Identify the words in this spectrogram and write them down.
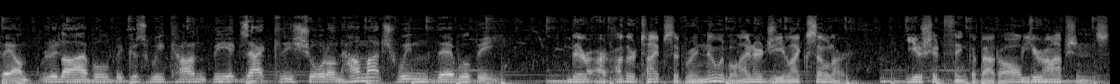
they aren't reliable because we can't be exactly sure on how much wind there will be. There are other types of renewable energy like solar. You should think about all your options.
